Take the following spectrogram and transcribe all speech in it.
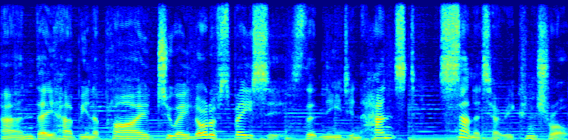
And they have been applied to a lot of spaces that need enhanced sanitary control.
